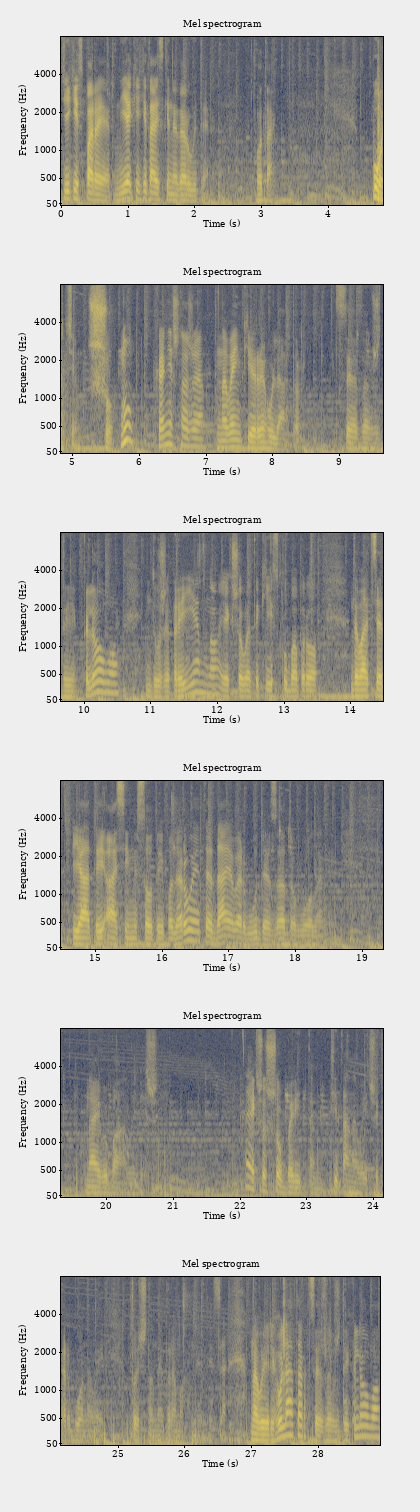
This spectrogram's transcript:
Тільки з спареєр, ніякі китайські не даруйте. Отак. Потім що? Ну, звісно ж, новенький регулятор. Це завжди кльово, дуже приємно. Якщо ви такий Scuba Pro 25 A700 подаруєте, дайвер буде задоволений. Найвибагливіший. А якщо що, беріть там титановий чи карбоновий, точно не перемахнетеся. Новий регулятор це завжди кльово.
